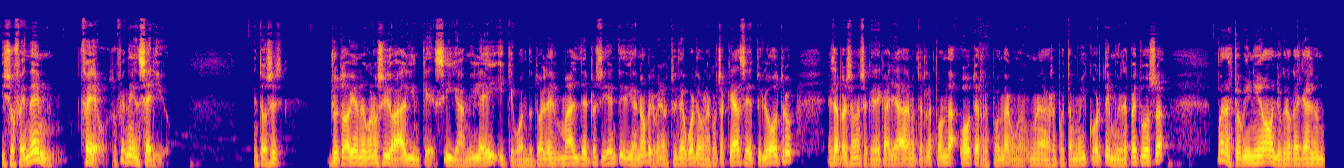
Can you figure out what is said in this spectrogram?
Y se ofenden feo, se ofenden en serio. Entonces, yo todavía no he conocido a alguien que siga mi ley y que cuando tú hables mal del presidente y diga, no, pero bueno, estoy de acuerdo con las cosas que hace, esto y lo otro, esa persona se quede callada, no te responda o te responda con una respuesta muy corta y muy respetuosa. Bueno, esta opinión, yo creo que hay que darle,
